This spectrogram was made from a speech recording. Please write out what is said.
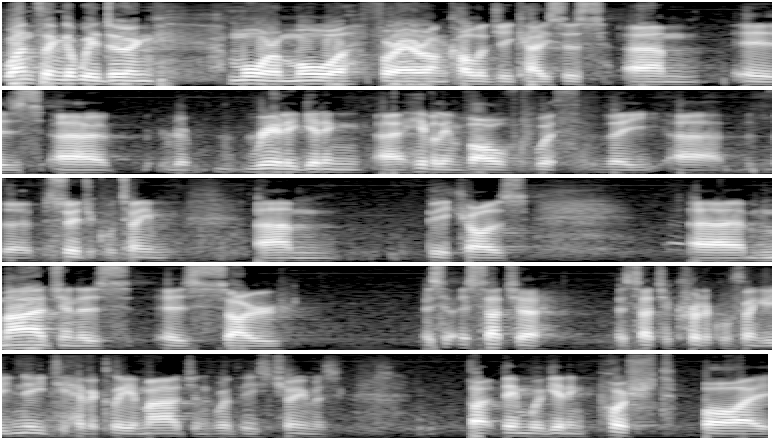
One thing that we're doing more and more for our oncology cases is uh, really getting uh, heavily involved with the, uh, the surgical team um, because uh, margin is, is so, is, is such a is such a critical thing. You need to have a clear margin with these tumours. But then we're getting pushed by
